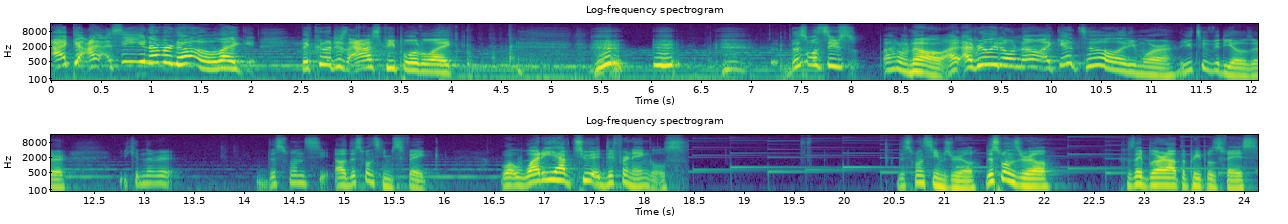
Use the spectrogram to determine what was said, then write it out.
I, can I see you never know. Like they could have just asked people to like This one seems I don't know. I, I really don't know. I can't tell anymore. YouTube videos are you can never This one se Oh, this one seems fake. Well, why do you have two different angles? This one seems real. This one's real. Cuz they blurred out the people's face.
